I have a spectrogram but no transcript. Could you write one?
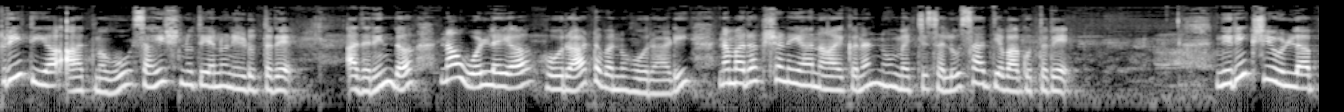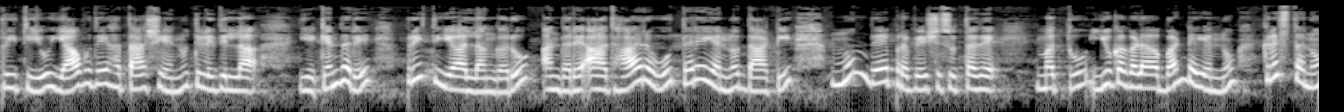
ಪ್ರೀತಿಯ ಆತ್ಮವು ಸಹಿಷ್ಣುತೆಯನ್ನು ನೀಡುತ್ತದೆ. ಅದರಿಂದ ನಾವು ಒಳ್ಳೆಯ ಹೋರಾಟವನ್ನು ಹೋರಾಡಿ ನಮ್ಮ ರಕ್ಷಣೆಯ ನಾಯಕನನ್ನು ಮೆಚ್ಚಿಸಲು ಸಾಧ್ಯವಾಗುತ್ತದೆ. ನಿರೀಕ್ಷೆಯುಳ್ಳ ಪ್ರೀತಿಯು ಯಾವುದೇ ಹತಾಶೆಯನ್ನು ತಿಳಿದಿಲ್ಲ. ಏಕೆಂದರೆ ಪ್ರೀತಿಯ ಲಂಗರು, ಅಂದರೆ ಆಧಾರವು ತೆರೆಯನ್ನು ದಾಟಿ ಮುಂದೆ ಪ್ರವೇಶಿಸುತ್ತದೆ ಮತ್ತು ಯುಗಗಳ ಬಂಡೆಯನ್ನು ಕ್ರಿಸ್ತನು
